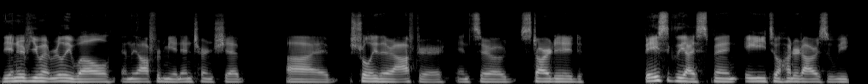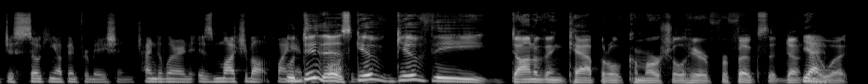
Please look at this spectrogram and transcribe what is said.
the interview went really well and they offered me an internship uh, shortly thereafter. And so started basically I spent 80 to 100 hours a week just soaking up information, trying to learn as much about finance. Well, do this. Give give the Donovan Capital commercial here for folks that don't yeah. know what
